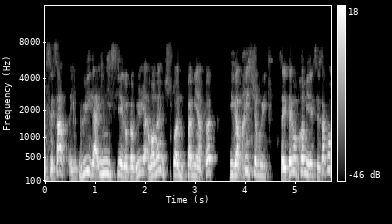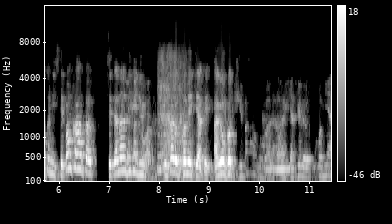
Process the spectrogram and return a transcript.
C'est ça. Lui, il a initié le peuple avant même que ce soit une famille, un peuple. Il a pris sur lui. Ça a été le premier. C'est ça qu'on te dit. Ce n'était pas encore un peuple. C'est un individu. C'est ça le premier qui a fait. Allez, on continue. Il a fait le premier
